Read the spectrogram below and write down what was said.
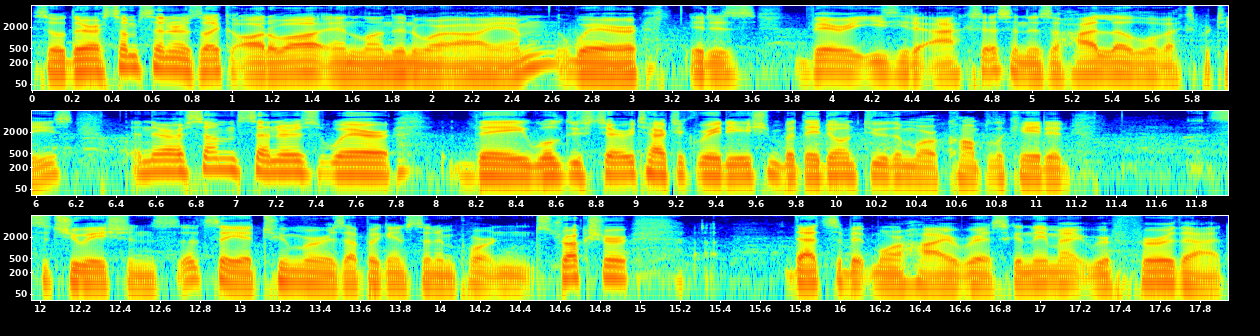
So there are some centers like Ottawa and London, where I am, where it is very easy to access and there's a high level of expertise. And there are some centers where they will do stereotactic radiation, but they don't do the more complicated situations. Let's say a tumor is up against an important structure that's a bit more high risk, and they might refer that.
